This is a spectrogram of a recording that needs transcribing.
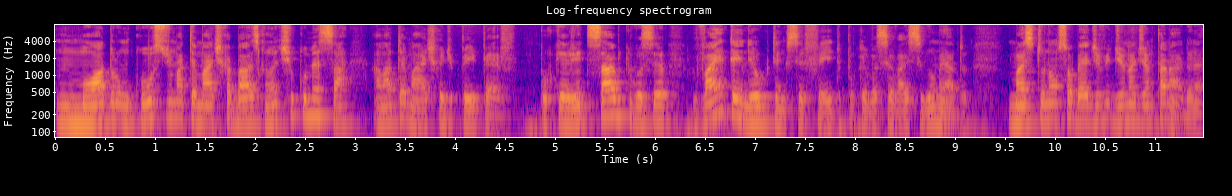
um módulo, um curso de matemática básica antes de começar a matemática de PIPF. Porque a gente sabe que você vai entender o que tem que ser feito, porque você vai seguir o método. Mas se tu não souber dividir, não adianta nada, né?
